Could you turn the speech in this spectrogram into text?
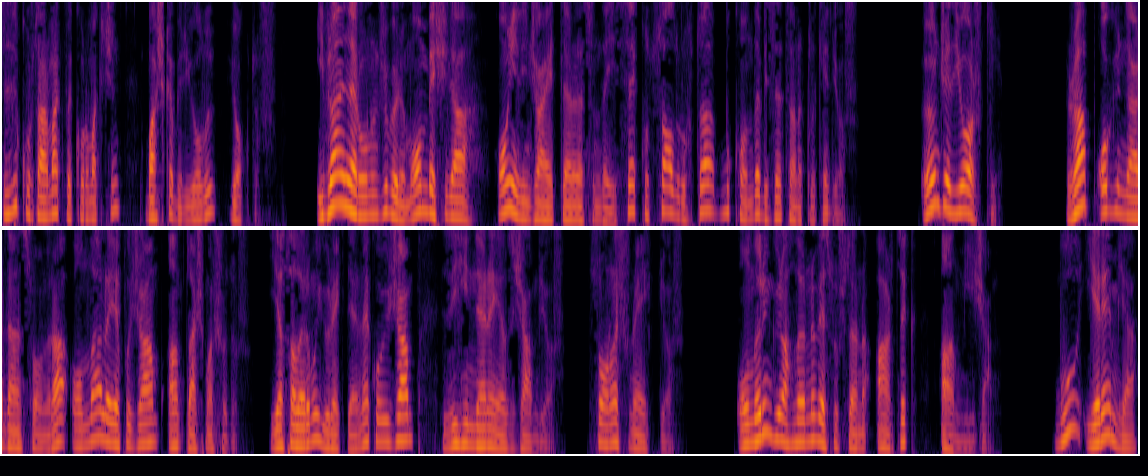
sizi kurtarmak ve korumak için başka bir yolu yoktur. İbraniler 10. bölüm 15 ila 17. ayetler arasında ise kutsal ruhta bu konuda bize tanıklık ediyor. Önce diyor ki, Rab o günlerden sonra onlarla yapacağım antlaşma şudur. Yasalarımı yüreklerine koyacağım, zihinlerine yazacağım diyor. Sonra şunu ekliyor. Onların günahlarını ve suçlarını artık anmayacağım. Bu Yeremya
